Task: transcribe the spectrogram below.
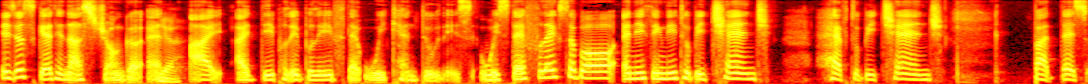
it's just getting us stronger and Yeah. I, I deeply believe that we can do this we stay flexible anything need to be changed have to be changed but there's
